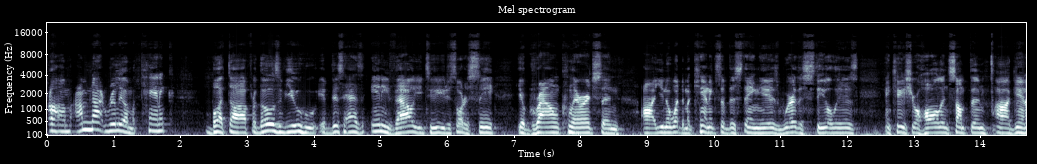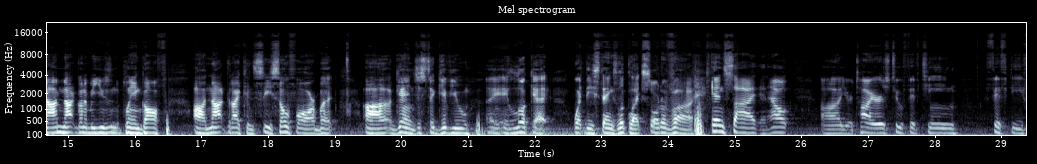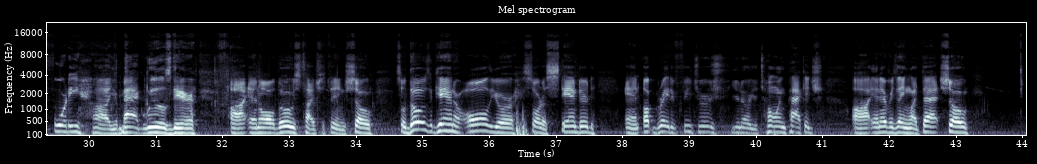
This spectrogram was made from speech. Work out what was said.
um, I'm not really a mechanic, but uh, for those of you who, if this has any value to you to sort of see your ground clearance and uh, you know what the mechanics of this thing is, where the steel is, in case you're hauling something. Uh, again, I'm not going to be using it playing golf. Uh, not that I can see so far, but uh, again, just to give you a, a, look at what these things look like, sort of uh, inside and out. Uh, your tires, 215, 50, 40, uh, your mag wheels there, and all those types of things. So, so those again are all your sort of standard and upgraded features, you know, your towing package uh, and everything like that. So,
